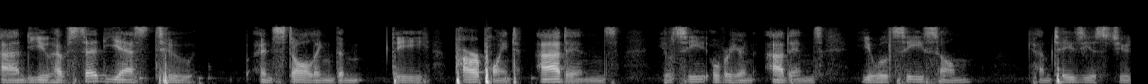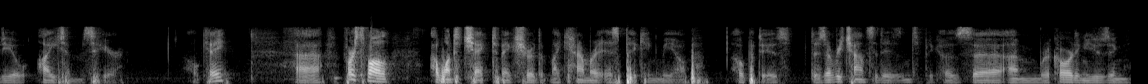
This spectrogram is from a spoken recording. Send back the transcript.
and you have said yes to installing the, the PowerPoint add-ins, you'll see over here in add-ins, you will see some Camtasia Studio items here. Okay. Uh, first of all, I want to check to make sure that my camera is picking me up. Hope it is. There's every chance it isn't because uh, I'm recording using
